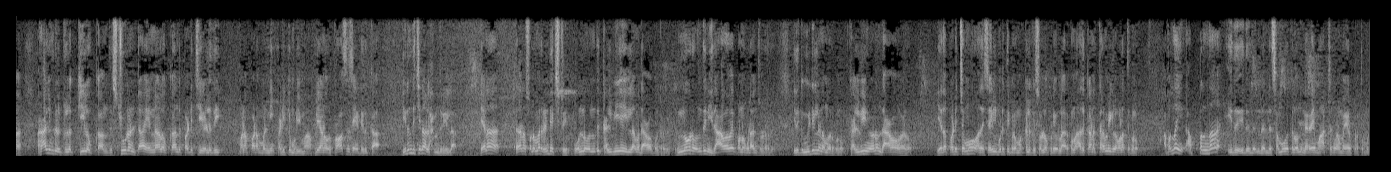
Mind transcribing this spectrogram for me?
ஆலிம்களுக்குள்ள கீழே உட்காந்து ஸ்டூடெண்ட்டாக என்னால் உட்காந்து படித்து எழுதி மனப்பாடம் பண்ணி படிக்க முடியுமா? அப்படியான ஒரு ப்ராசஸ் என்கிட்ட இருக்கா? இருந்துச்சுன்னா அலமதுல்லா ஏன்னா அதான் நான் சொன்ன மாதிரி ரெண்டு எக்ஸ்ட்ரீம் ஒன்று வந்து கல்வியே இல்லாமல் தாவா பண்ணுறது இன்னொரு வந்து நீ தாவாவே பண்ணக்கூடாதுன்னு சொல்கிறது இதுக்கு மிடில் நம்ம இருக்கணும். கல்வியும் வேணும் தாவாவும் வேணும். எதை படித்தோமோ அதை செயல்படுத்தி பிற மக்களுக்கு சொல்லக்கூடியவர்களாக இருக்கணும். அதுக்கான திறமைகளை வளர்த்துக்கணும். அப்போ தான் அப்போ தான் இது இது இந்த சமூகத்தில் வந்து நிறைய மாற்றங்கள் நம்ம ஏற்படுத்த முடியும்.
